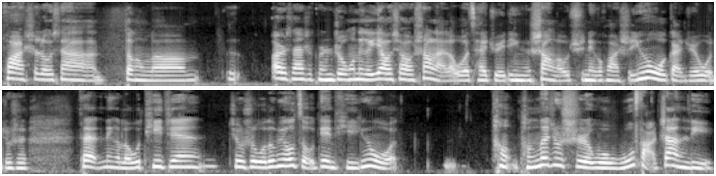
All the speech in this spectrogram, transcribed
画室楼下等了二三十分钟，那个药效上来了，我才决定上楼去那个画室。因为我感觉我就是在那个楼梯间，就是我都没有走电梯，因为我疼疼的就是我无法站立，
